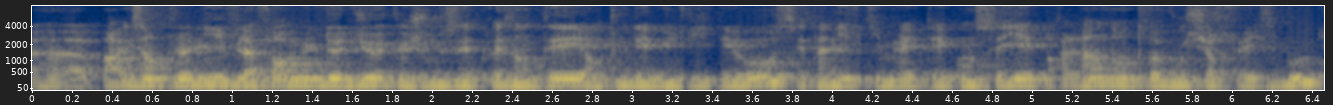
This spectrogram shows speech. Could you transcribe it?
Euh, par exemple, le livre La formule de Dieu que je vous ai présenté en tout début de vidéo, c'est un livre qui m'a été conseillé par l'un d'entre vous sur Facebook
